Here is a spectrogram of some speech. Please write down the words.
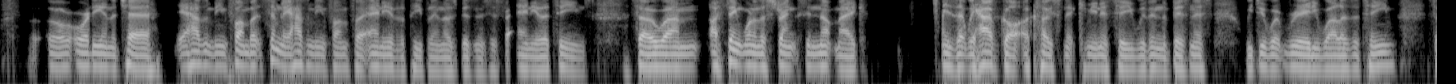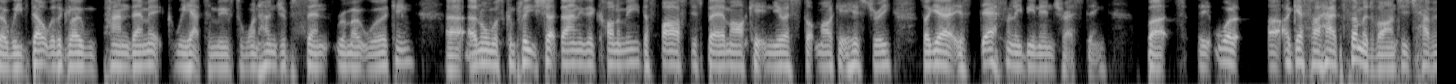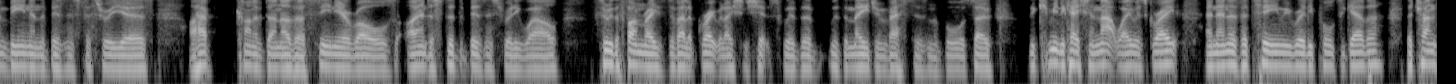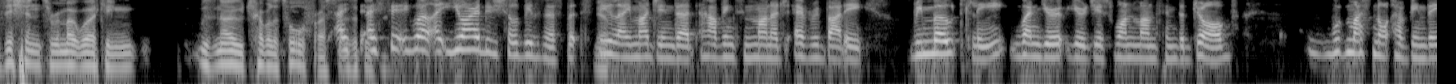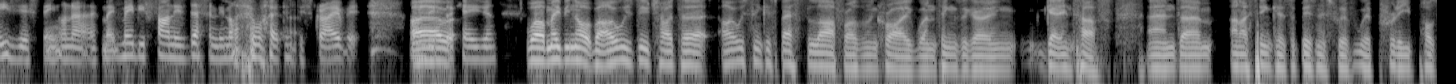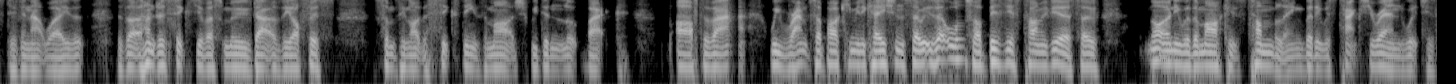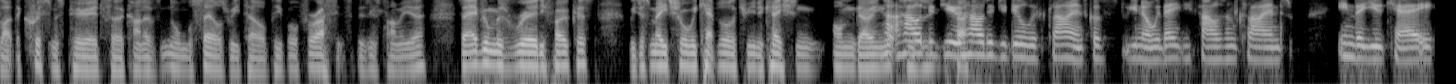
or already in the chair, it hasn't been fun. But similarly, it hasn't been fun for any of the people in those businesses, for any of the teams. So um, I think one of the strengths in Nutmeg is that we have got a close knit community within the business. We do work really well as a team. So we've dealt with a global pandemic. We had to move to 100% remote working, uh, an almost complete shutdown of the economy, the fastest bear market in US stock market history. So yeah, it's definitely been interesting. But it, what uh, I guess I had some advantage having been in the business for three years. I have kind of done other senior roles. I understood the business really well. Through the fundraise, developed great relationships with the with the major investors and the board. So the communication in that way was great. And then as a team, we really pulled together. The transition to remote working was no trouble at all for us I, as a business. Well, uh, you are a digital business, but still, I imagine that having to manage everybody remotely when you're you're just one month in the job must not have been the easiest thing on earth. Maybe fun is definitely not the word to describe it on uh, this occasion. Well, maybe not, but I always do try to. I always think it's best to laugh rather than cry when things are going getting tough. And um, and I think as a business, we're we're pretty positive in that way. That there's like 160 of us moved out of the office, something like the 16th of March. We didn't look back after that we ramped up our communication so it was also our busiest time of year so not only were the markets tumbling, but it was tax year end, which is like the Christmas period for kind of normal sales retail people. For us, it's a business time of year. So everyone was really focused. We just made sure we kept all the communication ongoing. How did you How did you deal with clients? Because you know, with eighty thousand clients in the UK,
